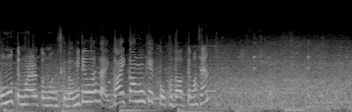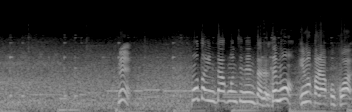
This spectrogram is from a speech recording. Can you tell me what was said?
思ってもらえると思うんですけど見てください。外観も結構こだわってません？ね元インターコンチネンタル。でも今からここは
